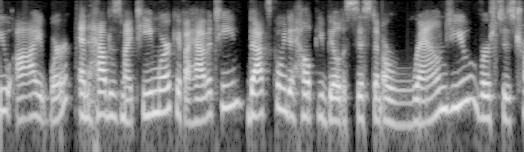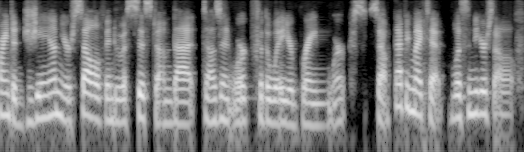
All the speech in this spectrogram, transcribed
do I work and how does my team work if I have a team? That's going to help you build a system around you versus trying to jam yourself into a system that doesn't work for the way your brain works. So that'd be my tip. Listen to yourself.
